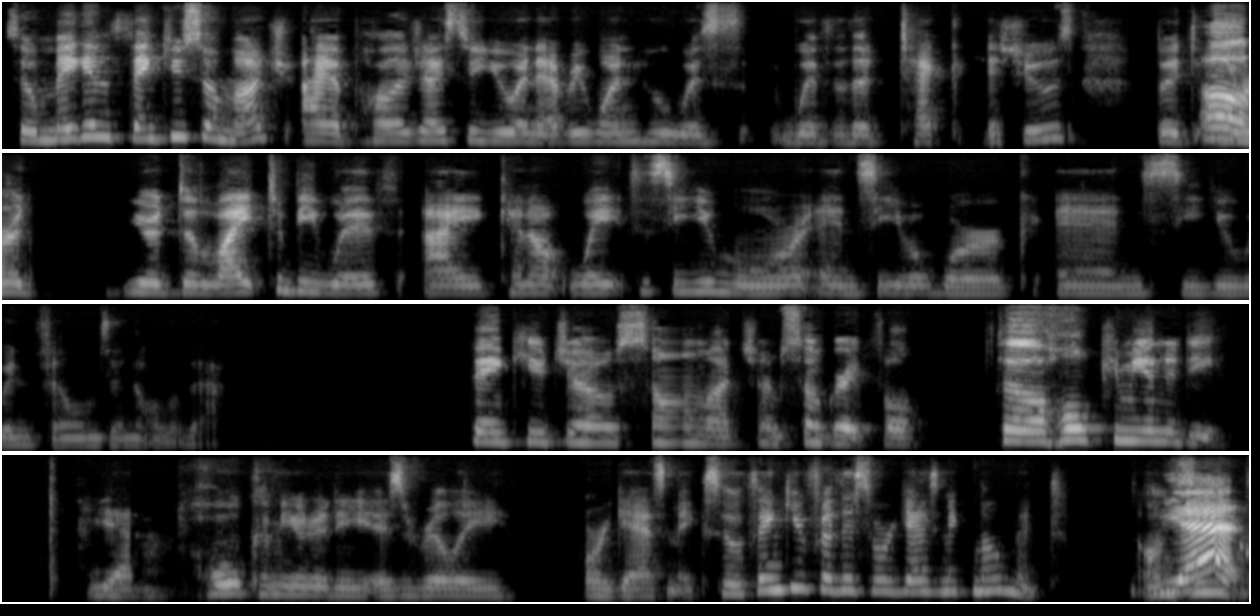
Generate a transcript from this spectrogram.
So Megan, thank you so much. I apologize to you and everyone who was with the tech issues, but Oh. you're you're a delight to be with. I cannot wait to see you more and see your work and see you in films and all of that. Thank you, Joe, so much. I'm so grateful to the whole community. Yeah, whole community is really orgasmic. So thank you for this orgasmic moment. on Yes,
